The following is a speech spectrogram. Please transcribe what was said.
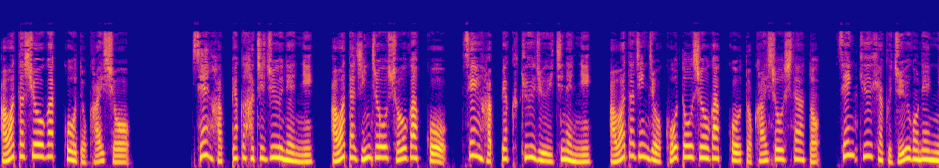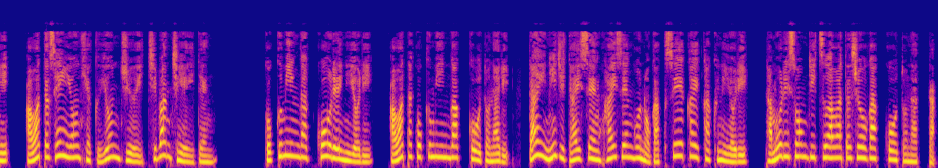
粟田小学校と改称。1880年に粟田尋常小学校、1891年に粟田尋常高等小学校と改称した後、1915年に粟田1441番地へ移転。国民学校令により、粟田国民学校となり、第二次大戦敗戦後の学生改革により、タモリ村立粟田小学校となった。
